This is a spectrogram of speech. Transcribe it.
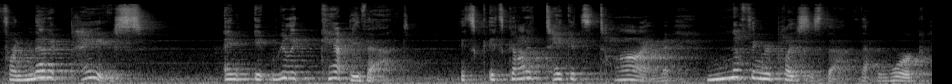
frenetic pace. And it really can't be that. It's, it's got to take its time. Nothing replaces that, that work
